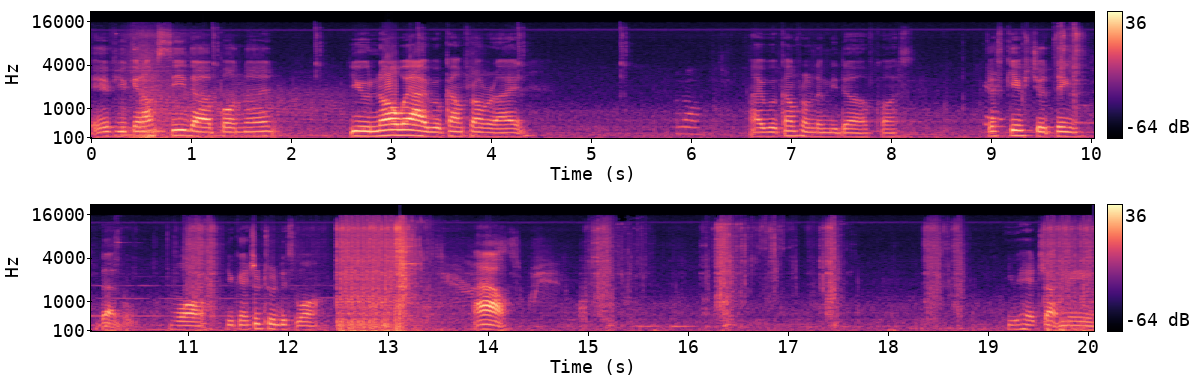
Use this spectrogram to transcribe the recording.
If you cannot see the opponent, you know where I will come from, right? No. I will come from the middle, of course. Just keep shooting that wall. You can shoot through this wall. Ow. You headshot me.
